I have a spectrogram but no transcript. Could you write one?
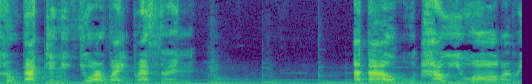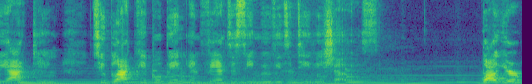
correcting your white brethren about how you all are reacting to black people being in fantasy movies and TV shows while you're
